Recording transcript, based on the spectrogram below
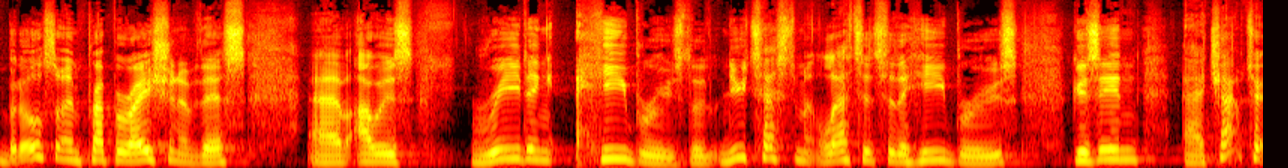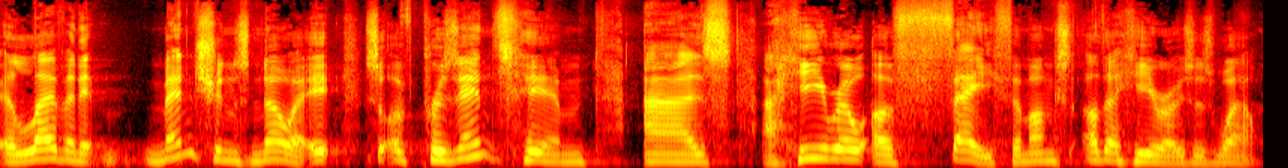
But also in preparation of this, um, I was reading Hebrews, the New Testament letter to the Hebrews, because in uh, chapter 11 it mentions Noah. It sort of presents him as a hero of faith amongst other heroes as well.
